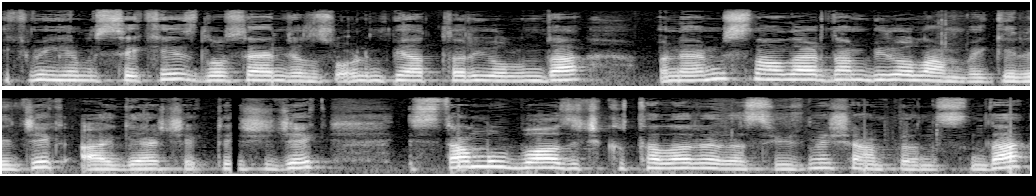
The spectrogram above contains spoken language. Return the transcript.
2028 Los Angeles Olimpiyatları yolunda önemli sınavlardan biri olan ve gelecek ay gerçekleşecek İstanbul Boğaziçi Kıtalar Arası Yüzme Şampiyonası'nda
